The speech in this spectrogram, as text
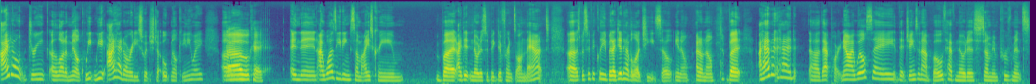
I don't drink a lot of milk. We, we, I had already switched to oat milk anyway. Um, Oh, okay. and then I was eating some ice cream, but I didn't notice a big difference on that uh, specifically. But I did have a lot of cheese, so you know, I don't know. But I haven't had uh, that part. Now, I will say that James and I both have noticed some improvements,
